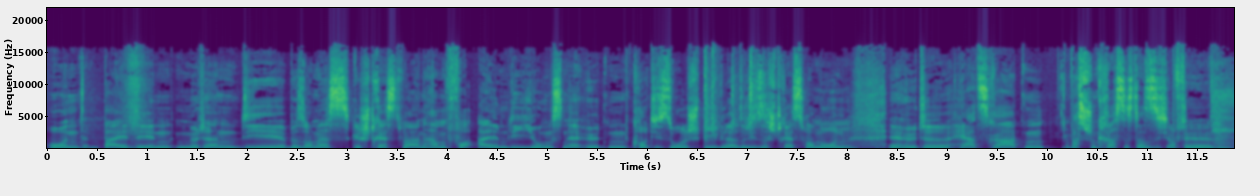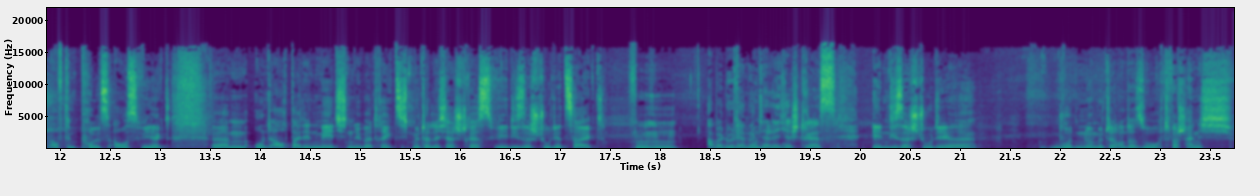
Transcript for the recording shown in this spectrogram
Und bei den Müttern, die besonders gestresst waren, haben vor allem die Jungs einen erhöhten Cortisolspiegel, also dieses Stresshormon, erhöhte Herzraten, was schon krass ist, dass es sich auf den, auf den Puls auswirkt. Ähm, und auch bei den Mädchen überträgt sich mütterlicher Stress, wie diese Studie zeigt. Aber nur der mütterliche Stress. In dieser Studie wurden nur Mütter untersucht. Wahrscheinlich,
